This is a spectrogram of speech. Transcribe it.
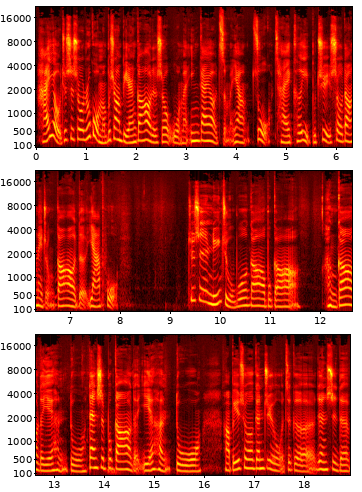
还有就是说，如果我们不希望别人高傲的时候，我们应该要怎么样做，才可以不去受到那种高傲的压迫。就是女主播高傲不高傲？很高傲的也很多，但是不高傲的也很多。好，比如说根据我这个认识的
